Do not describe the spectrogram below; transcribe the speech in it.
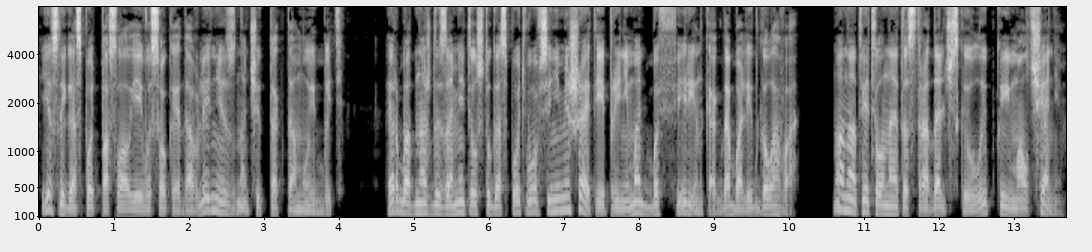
Если Господь послал ей высокое давление, значит, так тому и быть. Эрб однажды заметил, что Господь вовсе не мешает ей принимать бафферин, когда болит голова. Но она ответила на это страдальческой улыбкой и молчанием,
